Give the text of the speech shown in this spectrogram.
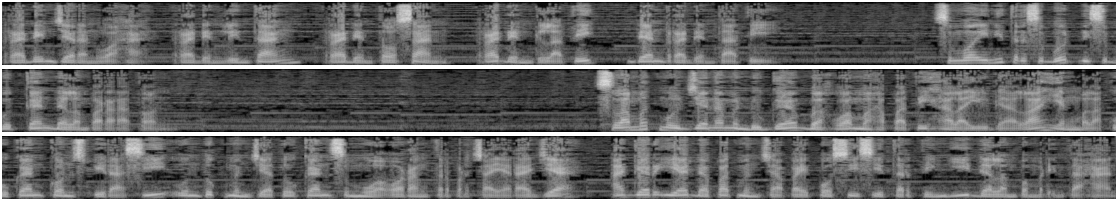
Raden Jaranwaha, Raden Lintang, Raden Tosan, Raden Gelatik, dan Raden Tati. Semua ini tersebut disebutkan dalam Paraton. Selamat Muljana menduga bahwa Mahapati Halayudalah yang melakukan konspirasi untuk menjatuhkan semua orang terpercaya raja, agar ia dapat mencapai posisi tertinggi dalam pemerintahan.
